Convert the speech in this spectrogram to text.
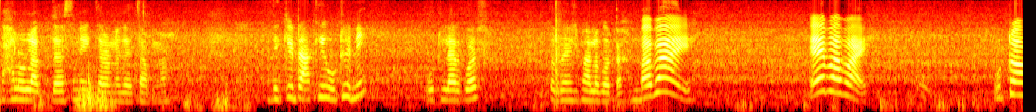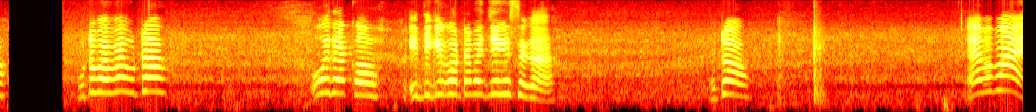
ভালো লাগতে আসে না, এই কারণে যাইতাম না। দেখি ডাকি, উঠেনি। উঠলার পর তো বেশ ভালো কথা। বাবাই, এ বাবাই, উঠো। উঠো বাবাই, উঠো। ওই দেখো এদিকে কটা বাজে গেছে গা। উঠো। এ বাবাই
